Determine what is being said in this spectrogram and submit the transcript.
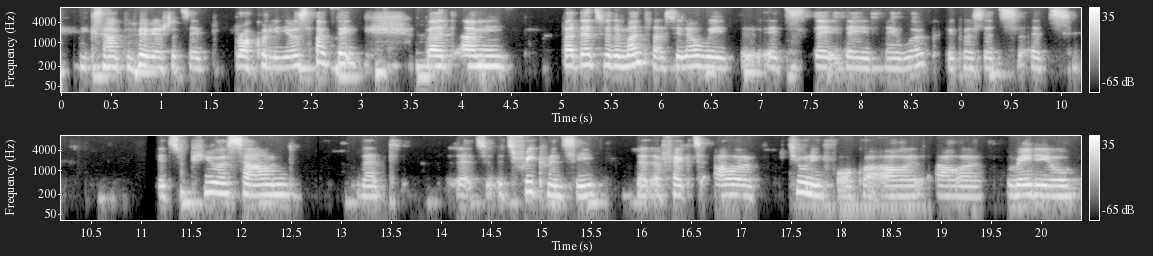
example maybe i should say broccoli or something but um but that's with the mantras you know we it's they they they work because it's it's it's pure sound that that's its frequency that affects our tuning fork or our our radio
